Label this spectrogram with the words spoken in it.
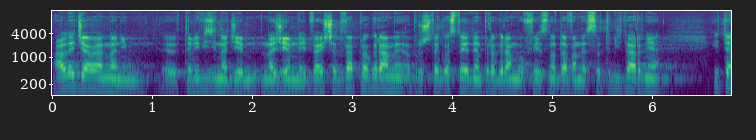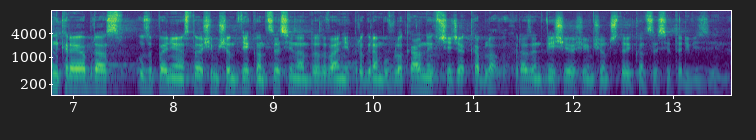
ale działa na nim e, w telewizji naziemnej 22 programy, oprócz tego 101 programów jest nadawane satelitarnie i ten krajobraz uzupełniają 182 koncesje na nadawanie programów lokalnych w sieciach kablowych, razem 284 koncesje telewizyjne.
